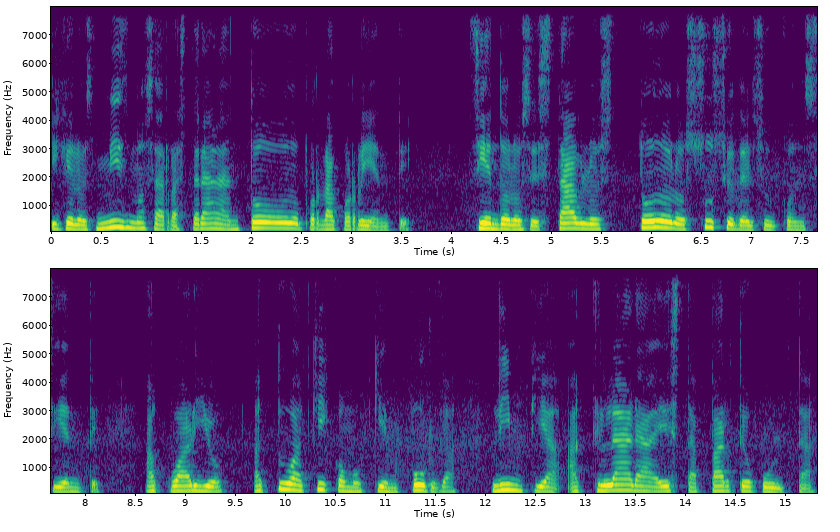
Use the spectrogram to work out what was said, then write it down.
y que los mismos arrastraran todo por la corriente, siendo los establos todo lo sucio del subconsciente. Acuario actúa aquí como quien purga, limpia, aclara esta parte oculta.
